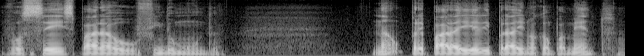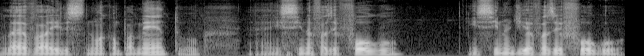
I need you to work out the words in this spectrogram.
vocês para o fim do mundo. Não, prepara ele para ir no acampamento, leva eles no acampamento, é, ensina a fazer fogo, ensina um dia a fazer fogo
